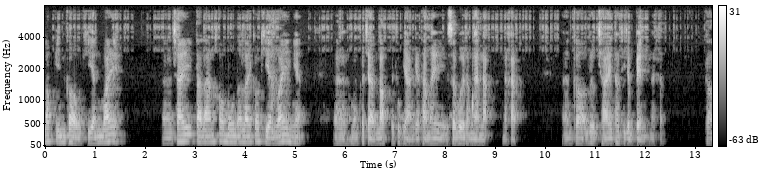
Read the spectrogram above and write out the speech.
ล็อกอินก็เขียนไว้ ใช้ตารางข้อมูลอะไรก็เขียนไว้อย่างเงี้ยมันก็จะล็อกไปทุกอย่างจะทำให้เซิร์ฟเวอร์ทำงานหนักนะครับนั้นก็เลือกใช้เท่าที่จำเป็นนะครับ ก็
